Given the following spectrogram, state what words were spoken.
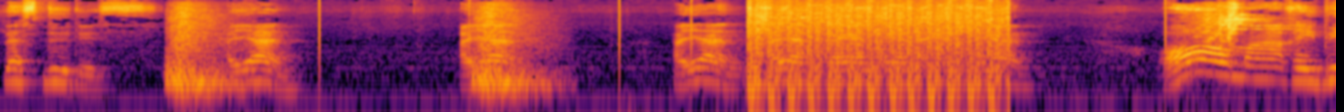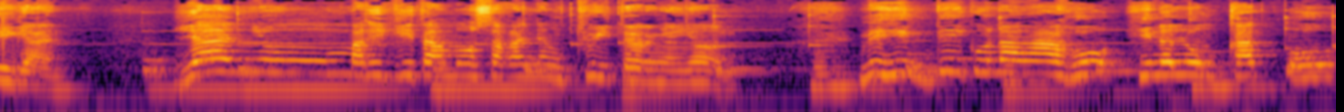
Let's do this. Ayan. Ayan. Ayan. Ayan. Ayan. Ayan. Ayan. Oh, mga kaibigan. Yan yung makikita mo sa kanyang Twitter ngayon. Ni hindi ko na nga ho hinalungkat o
